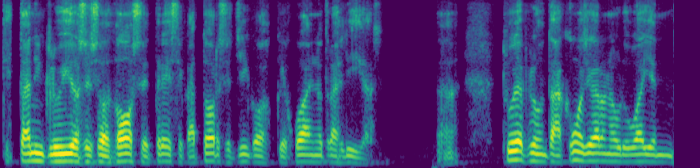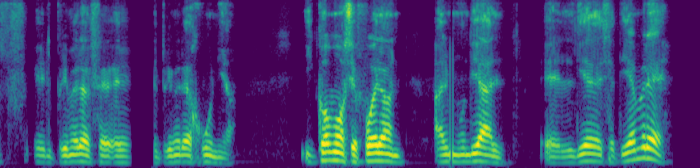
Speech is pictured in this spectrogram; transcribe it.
que están incluidos esos 12, 13, 14 chicos que juegan en otras ligas. Tú les preguntas cómo llegaron a Uruguay en el primero, de el primero de junio y cómo se fueron al Mundial el 10 de septiembre.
